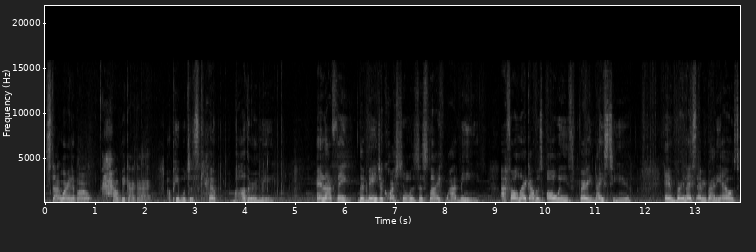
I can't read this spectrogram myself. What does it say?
stopped worrying about how big I got. People just kept bothering me. And I think the major question was just like, why me? I felt like I was always very nice to you and very nice to everybody else.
